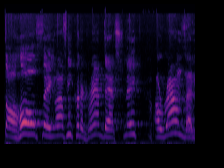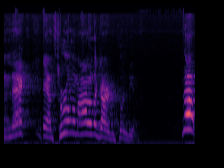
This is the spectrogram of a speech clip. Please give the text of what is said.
the whole thing off. He could have grabbed that snake around the neck and threw him out of the garden, couldn't he? Nope.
